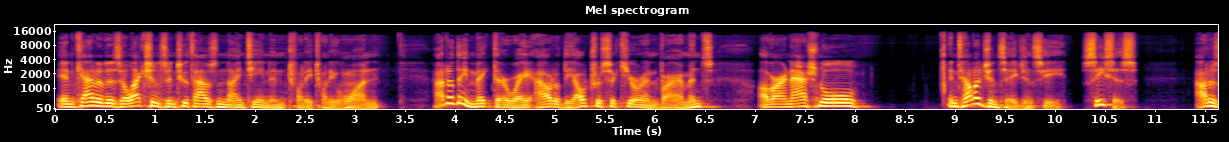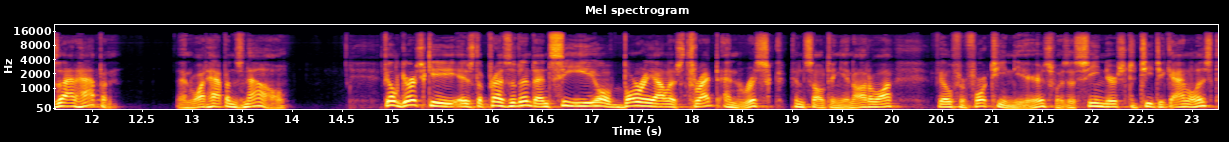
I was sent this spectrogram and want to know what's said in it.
in Canada's elections in 2019 and 2021, how do they make their way out of the ultra secure environments of our national intelligence agency, CSIS? How does that happen? And what happens now? Phil Gurski is the president and CEO of Borealis Threat and Risk Consulting in Ottawa. Phil, for 14 years, was a senior strategic analyst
